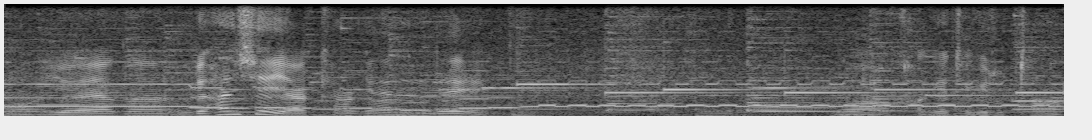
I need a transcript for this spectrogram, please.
뭐, 어, 예약은 우리 1시에 예약하긴 했는데. 와 가게 되게 좋다.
